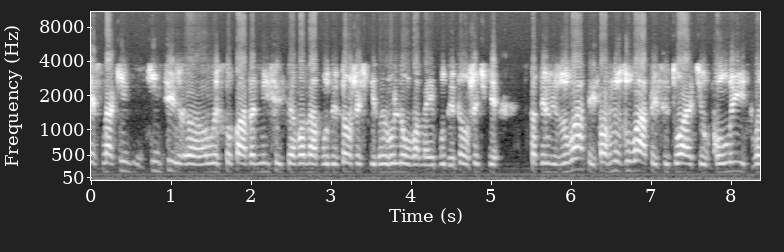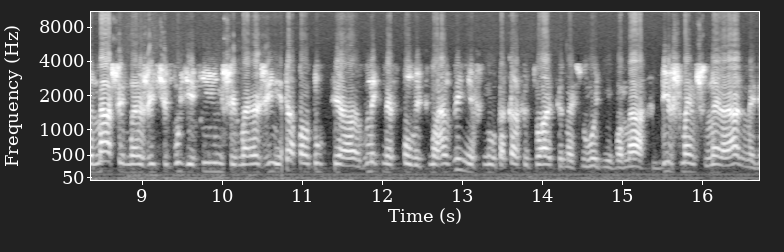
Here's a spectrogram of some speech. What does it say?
десь на кін- кінці е, листопада місяця вона буде трошечки регульована і буде трошечки стабілізувати, прогнозувати ситуацію, коли в нашій мережі чи будь-якій іншій мережі ця продукція зникне з полиць магазинів. Ну така ситуація на сьогодні вона більш-менш нереальна.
